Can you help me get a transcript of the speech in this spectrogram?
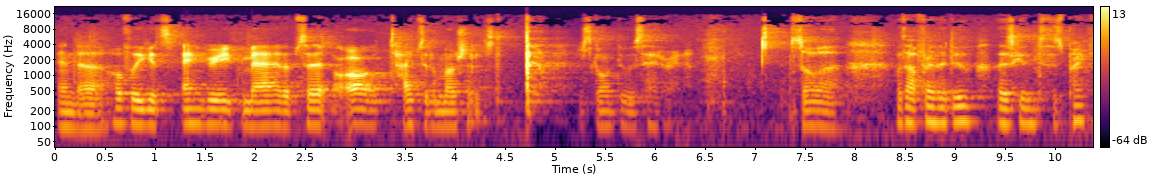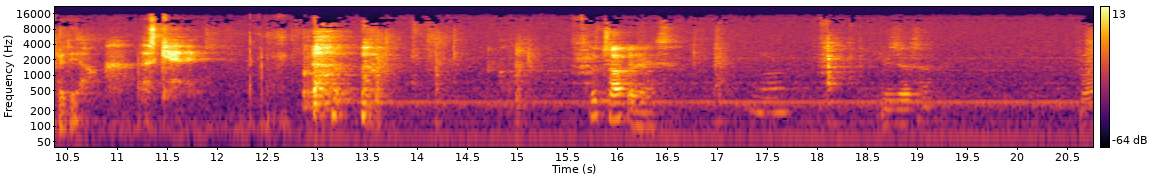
And uh, hopefully he gets angry, mad, upset, all types of emotions just going through his head right now. So uh, without further ado, let's get into this prank video. Let's get it. Who chocolate is? Is yours? What?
